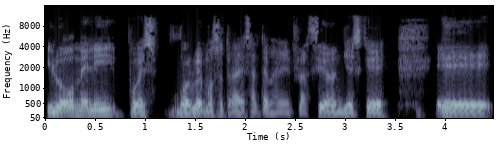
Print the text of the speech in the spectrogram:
Y luego, Meli, pues volvemos otra vez al tema de la inflación y es que eh,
